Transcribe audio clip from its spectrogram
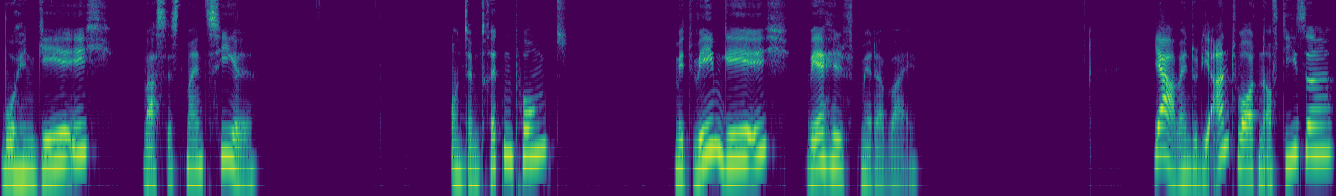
wohin gehe ich? Was ist mein Ziel? Und im dritten Punkt, mit wem gehe ich? Wer hilft mir dabei? Ja, wenn du die Antworten auf diese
